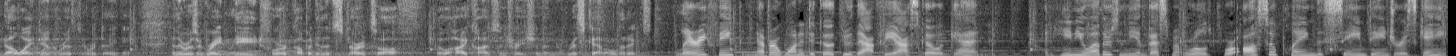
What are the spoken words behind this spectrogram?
no idea the risk they were taking. And there was a great need for a company that starts off with a high concentration in risk analytics. Larry Fink never wanted to go through that fiasco again. And he knew others in the investment world were also playing the same dangerous game.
